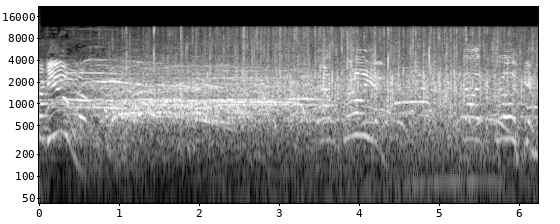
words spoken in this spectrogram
review. That's brilliant. That's brilliant.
